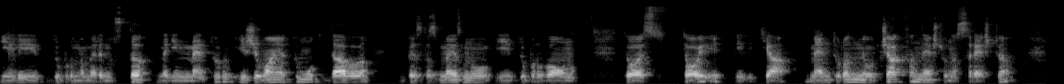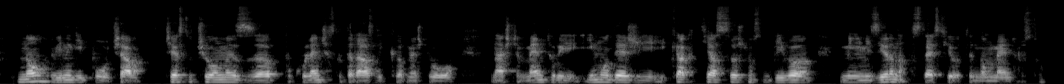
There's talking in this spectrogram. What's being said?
или добронамереността на един ментор и желанието му да дава безвъзмезно и доброволно. Тоест, той или тя, ментора, не очаква нещо на среща, но винаги получава. Често чуваме за поколенческата разлика между нашите ментори и младежи и как тя всъщност бива минимизирана вследствие от едно менторство.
